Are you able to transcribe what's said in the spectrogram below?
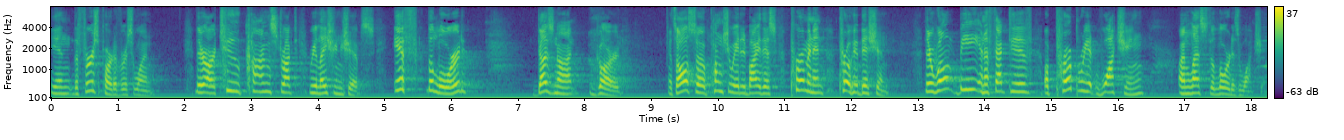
in the first part of verse 1. There are two construct relationships. If the Lord does not guard, it's also punctuated by this permanent prohibition. There won't be an effective, appropriate watching unless the Lord is watching.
